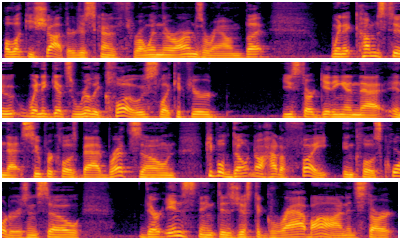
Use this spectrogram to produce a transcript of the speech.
a lucky shot. They're just kind of throwing their arms around. But when it comes to when it gets really close, like if you're you start getting in that in that super close bad breath zone, people don't know how to fight in close quarters, and so their instinct is just to grab on and start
